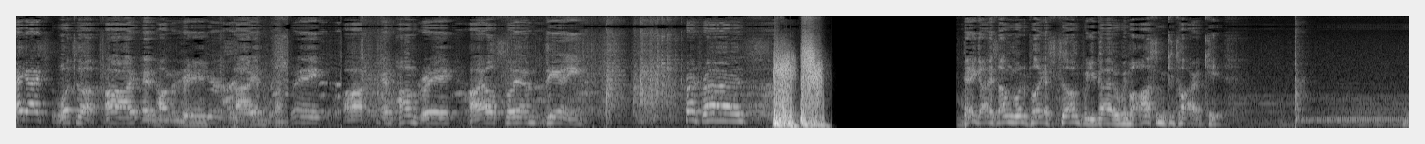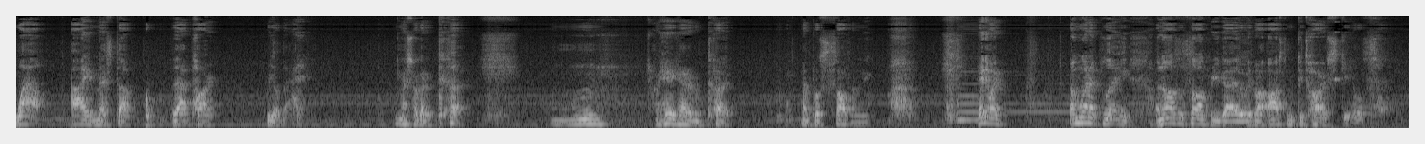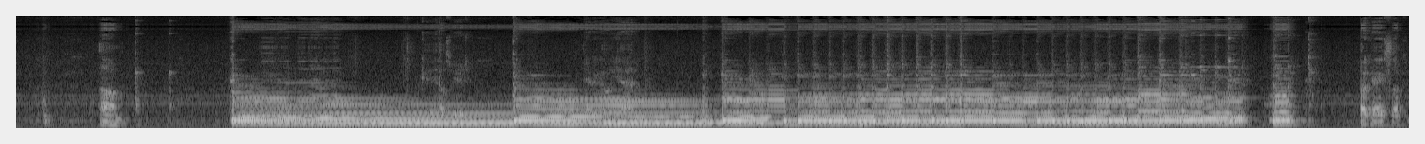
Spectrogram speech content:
Hey guys, what's up? I am hungry. I am hungry. I am hungry. I also am Danny. French fries. Hey guys, I'm going to play a song for you guys with my awesome guitar kit. Wow, I messed up that part real bad. So I got to cut. Mm, I hate having to cut. I put salt on it. Anyway, I'm gonna play an awesome song for you guys with my awesome guitar skills. Um. Okay, that was weird. There we go, yeah. Okay, I suck.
